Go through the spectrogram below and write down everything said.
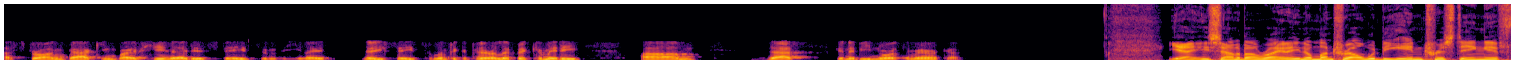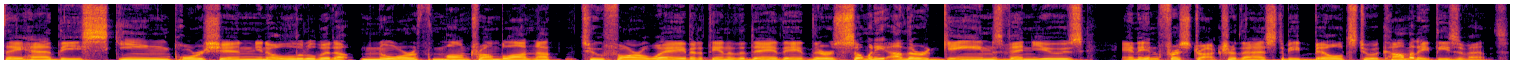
a strong backing by the United States and the United, States Olympic and Paralympic Committee. Um, that's going to be North America. Yeah, you sound about right. You know, Montreal would be interesting if they had the skiing portion, you know, a little bit up north, Mont Tremblant, not too far away. But at the end of the day, they, there's so many other games, venues, and infrastructure that has to be built to accommodate these events.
